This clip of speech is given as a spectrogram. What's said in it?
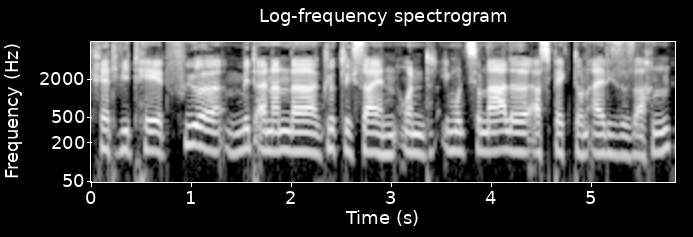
Kreativität, für miteinander glücklich sein und emotionale Aspekte und all diese Sachen.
